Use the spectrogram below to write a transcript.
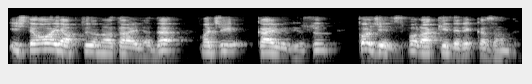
İşte o yaptığın hatayla da maçı kaybediyorsun. Kocaeli Spor hak ederek kazandı.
